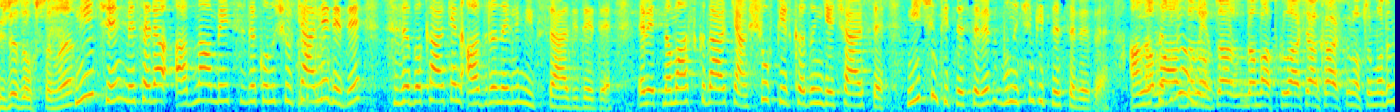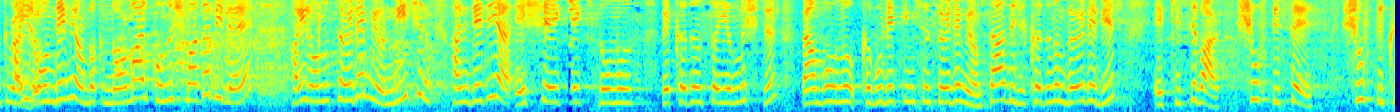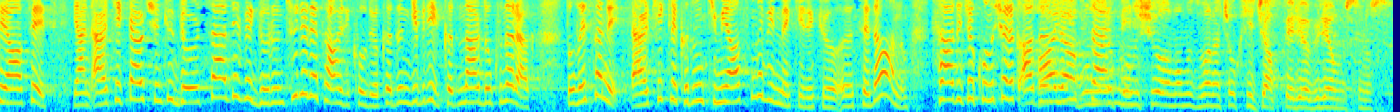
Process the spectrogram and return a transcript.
Yüzde doksanı. Niçin? Mesela Adnan Bey sizle konuşurken ne dedi? Size bakarken adrenalin yükseldi dedi. Evet namaz kılarken şuh bir kadın geçerse niçin fitne sebebi? Bunun için fitne sebebi. Ama Anlatabiliyor Adnan muyum? Oktar namaz kılarken karşısına oturmadım ki ben. Hayır canım. onu demiyorum. Bakın normal konuşmada bile hayır onu söylemiyorum. Niçin? Hani dedi ya eşek, domuz ve kadın sayılmıştır. Ben bunu kabul ettiğim için söylemiyorum. Sadece kadının böyle bir etkisi var. Şuf bir ses, şuf bir kıyafet. Yani erkekler çünkü görseldir ve görüntüyle de tahrik oluyor. Kadın gibi değil. Kadınlar dokunarak. Dolayısıyla hani erkekle kadının kimyasını da bilmek gerekiyor e, Seda Hanım. Sadece konuşarak adrenalin Hala bunları yükselmiş. konuşuyor olmamız bana çok hicap veriyor biliyor musunuz?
